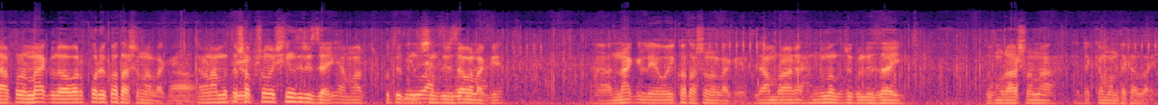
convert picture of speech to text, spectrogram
তারপরে না গেলেও আবার পরে কথা শোনা লাগে। হ্যাঁ। কারণ আমি তো সবসময় সিঞ্জুরি যাই আমার প্রতিদিন সিঞ্জুরি যাওয়া লাগে। না গেলে ওই কথা শোনা লাগে যে আমরা নিমন্ত্রণ করলে যাই তোমরা আসো না এটা কেমন দেখা যায়?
